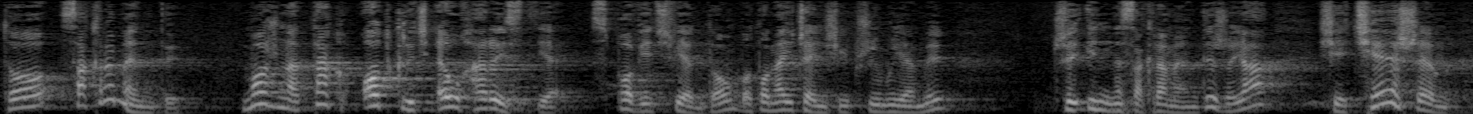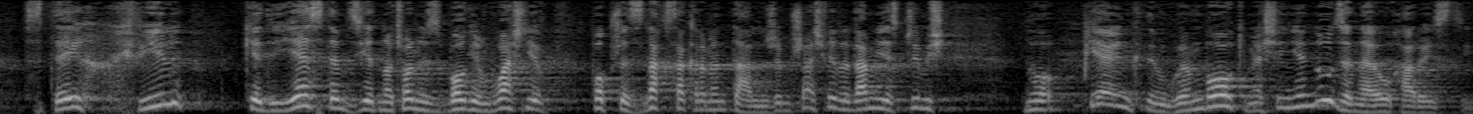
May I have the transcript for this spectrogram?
to sakramenty. Można tak odkryć Eucharystię, spowiedź świętą, bo to najczęściej przyjmujemy, czy inne sakramenty, że ja się cieszę z tych chwil, kiedy jestem zjednoczony z Bogiem właśnie poprzez znak sakramentalny, że msza święta dla mnie jest czymś no, pięknym, głębokim. Ja się nie nudzę na Eucharystii.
